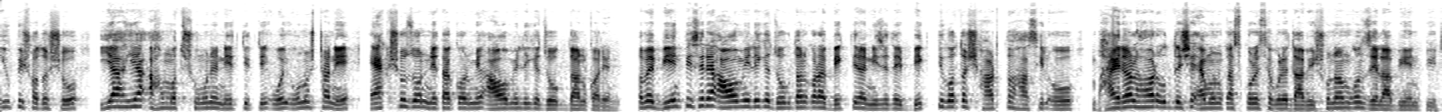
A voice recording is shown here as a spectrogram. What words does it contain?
ইউপি সদস্য ইয়াহিয়া আহমদ সুমনের নেতৃত্বে ওই অনুষ্ঠানে একশো জন নেতাকর্মী আওয়ামী লীগে যোগদান করেন। তবে বিএনপি ছেড়ে আওয়ামী লীগে যোগদান করা ব্যক্তিরা নিজেদের ব্যক্তিগত স্বার্থ হাসিল ও ভাইরাল হওয়ার উদ্দেশ্যে এমন কাজ করেছে বলে দাবি সুনামগঞ্জ জেলা বিএনপির।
